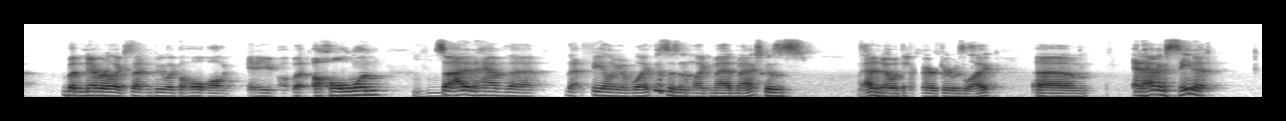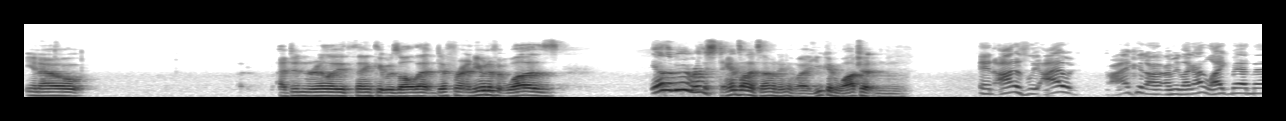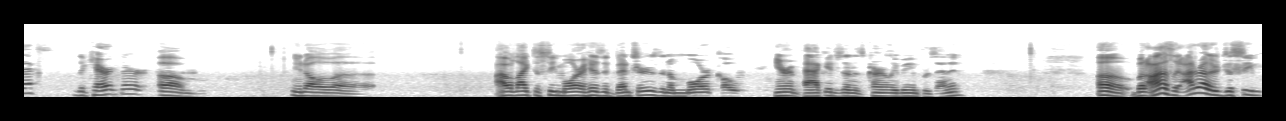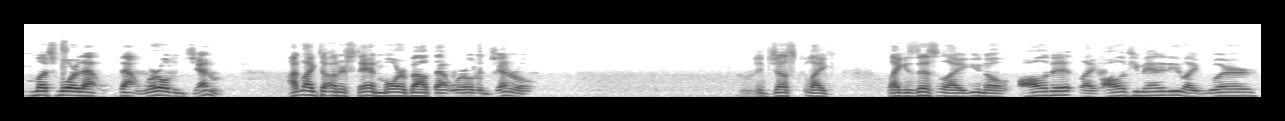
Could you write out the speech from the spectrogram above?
but never like sat through like the whole all any a whole one. Mm-hmm. So I didn't have that that feeling of like this isn't like Mad Max because I didn't know what that character was like. Um, and having seen it, you know, I didn't really think it was all that different. And even if it was, yeah, the movie really stands on its own anyway. You can watch it and And honestly, I would, I could, I mean, like I like Mad Max, the character. Um, you know, uh, I would like to see more of his adventures in a more coherent package than is currently being presented. Uh, but honestly, I'd rather just see much more of that that world in general. I'd like to understand more about that world in general. And just like like is this like, you know, all of it, like all of humanity, like where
